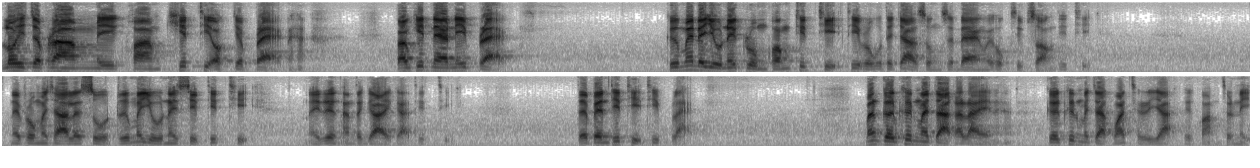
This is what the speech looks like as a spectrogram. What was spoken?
โลหิตพรามมีความคิดที่ออกจะแปลกนะฮะ ความคิดแนวนี้แปลก คือไม่ได้อยู่ในกลุ่มของทิฏฐิที่พระพุทธเจ้าทรงแสดงไว้ 62 ทิฏฐิ ในพรหมชาลสูตร หรือไม่อยู่ในสิบทิฏฐิในเรื่องอันตรายกาทิฏฐิ แต่เป็นทิฏฐิที่แปลก มันเกิดขึ้นมาจากอะไรนะฮะเกิดขึ้นมาจากวัชริยะคือความสนี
